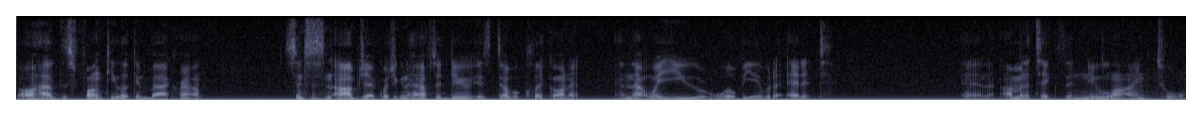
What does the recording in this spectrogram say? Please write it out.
all have this funky looking background. Since it's an object, what you're going to have to do is double click on it and that way you will be able to edit. And I'm going to take the new line tool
